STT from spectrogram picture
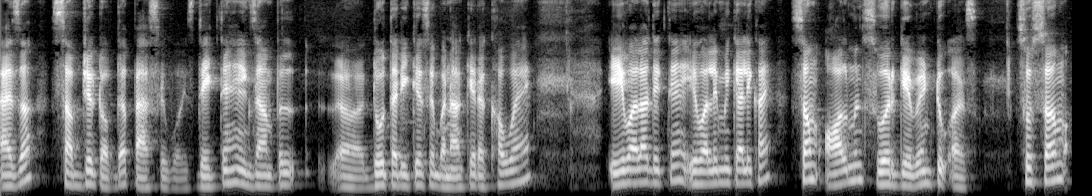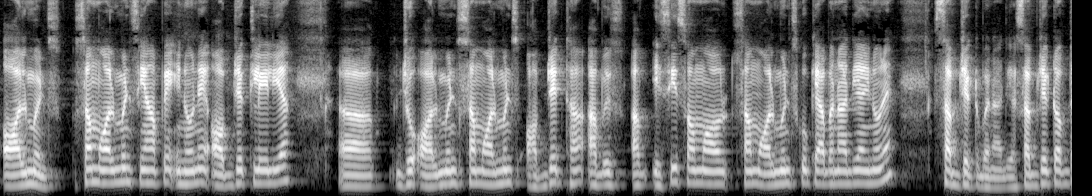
As a subject of the passive voice देखते हैं एग्ज़ाम्पल दो तरीके से बना के रखा हुआ है। ए वाला देखते हैं ए वाले में क्या लिखा है? Some almonds were given to us so some almonds some almonds यहाँ पे इन्होंने ऑब्जेक्ट ले लिया। uh, जो ऑलमंड्स सम ऑलमंड्स ऑब्जेक्ट था अब इस अब इसी सम सम ऑलमंड्स को क्या बना दिया इन्होंने? सब्जेक्ट बना दिया। Subject of the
